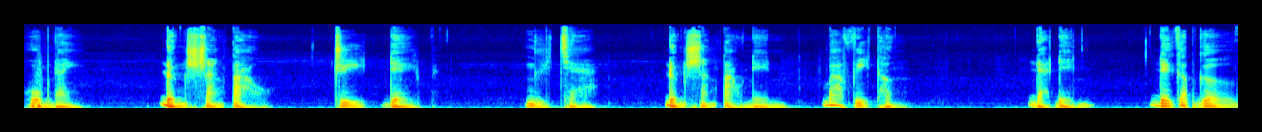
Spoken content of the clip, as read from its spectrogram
hôm nay đấng sáng tạo G. đêm người cha đấng sáng tạo nên ba vị thần đã đến để gặp gỡ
